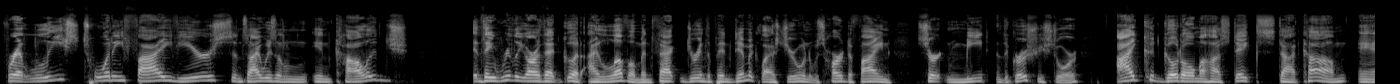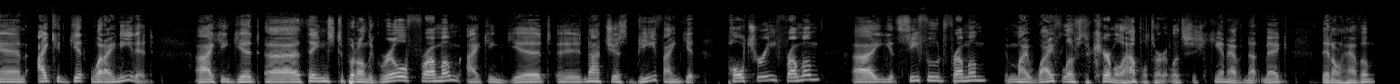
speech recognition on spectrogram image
for at least 25 years since I was in, in college. They really are that good. I love them. In fact, during the pandemic last year, when it was hard to find certain meat in the grocery store, I could go to omahasteaks.com and I could get what I needed. I can get uh, things to put on the grill from them. I can get uh, not just beef, I can get poultry from them. Uh, you get seafood from them. My wife loves their caramel apple tartlets. She can't have nutmeg. They don't have them.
